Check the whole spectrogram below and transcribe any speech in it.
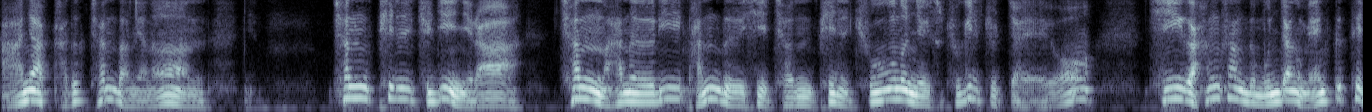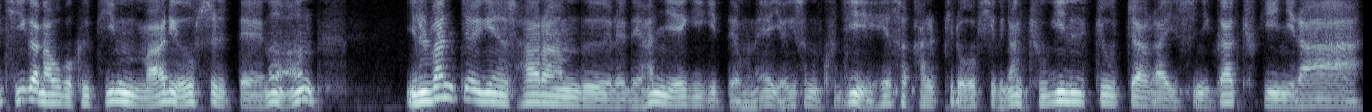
만약 가득 찬다면은 천필주지이니라 천 하늘이 반드시 천필 주는 여기서 죽일 주자예요. 지가 항상 그 문장의 맨 끝에 지가 나오고 그 뒷말이 없을 때는 일반적인 사람들에 대한 얘기이기 때문에 여기서는 굳이 해석할 필요 없이 그냥 죽일 주자가 있으니까 죽이니라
